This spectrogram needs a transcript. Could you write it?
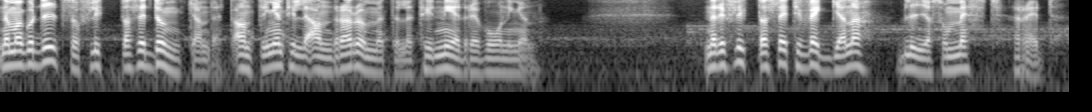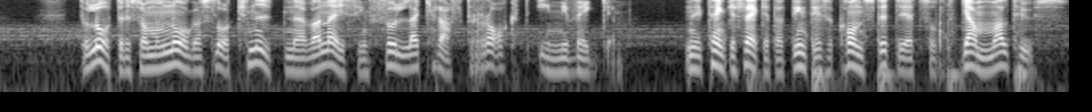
När man går dit så flyttar sig dunkandet antingen till det andra rummet eller till nedre våningen. När det flyttar sig till väggarna blir jag som mest rädd. Då låter det som om någon slår knytnävarna i sin fulla kraft rakt in i väggen. Ni tänker säkert att det inte är så konstigt i ett sånt gammalt hus.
